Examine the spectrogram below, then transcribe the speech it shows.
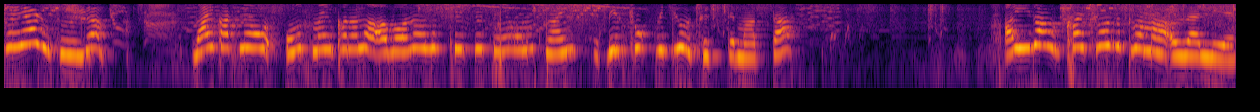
Şeyler de söyleyeceğim. Like atmayı unutmayın. Kanala abone olup keşfetmeyi unutmayın. Birçok video çektim hatta. Ayıdan kaçma zıplama özelliği.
